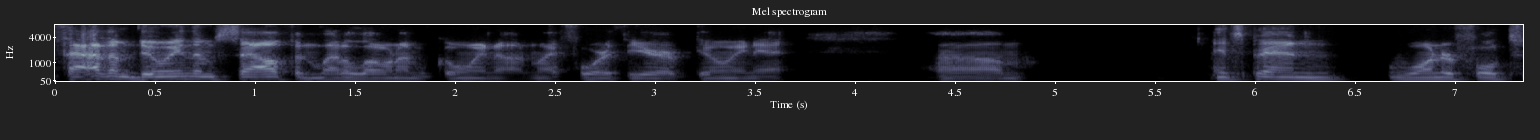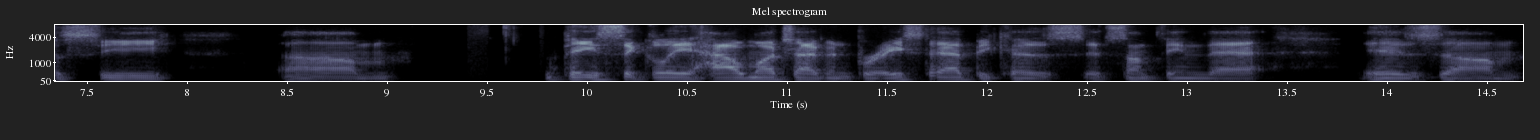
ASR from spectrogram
fathom doing themselves, and let alone I'm going on my fourth year of doing it. Um, it's been wonderful to see um, basically how much I've embraced that because it's something that is um,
